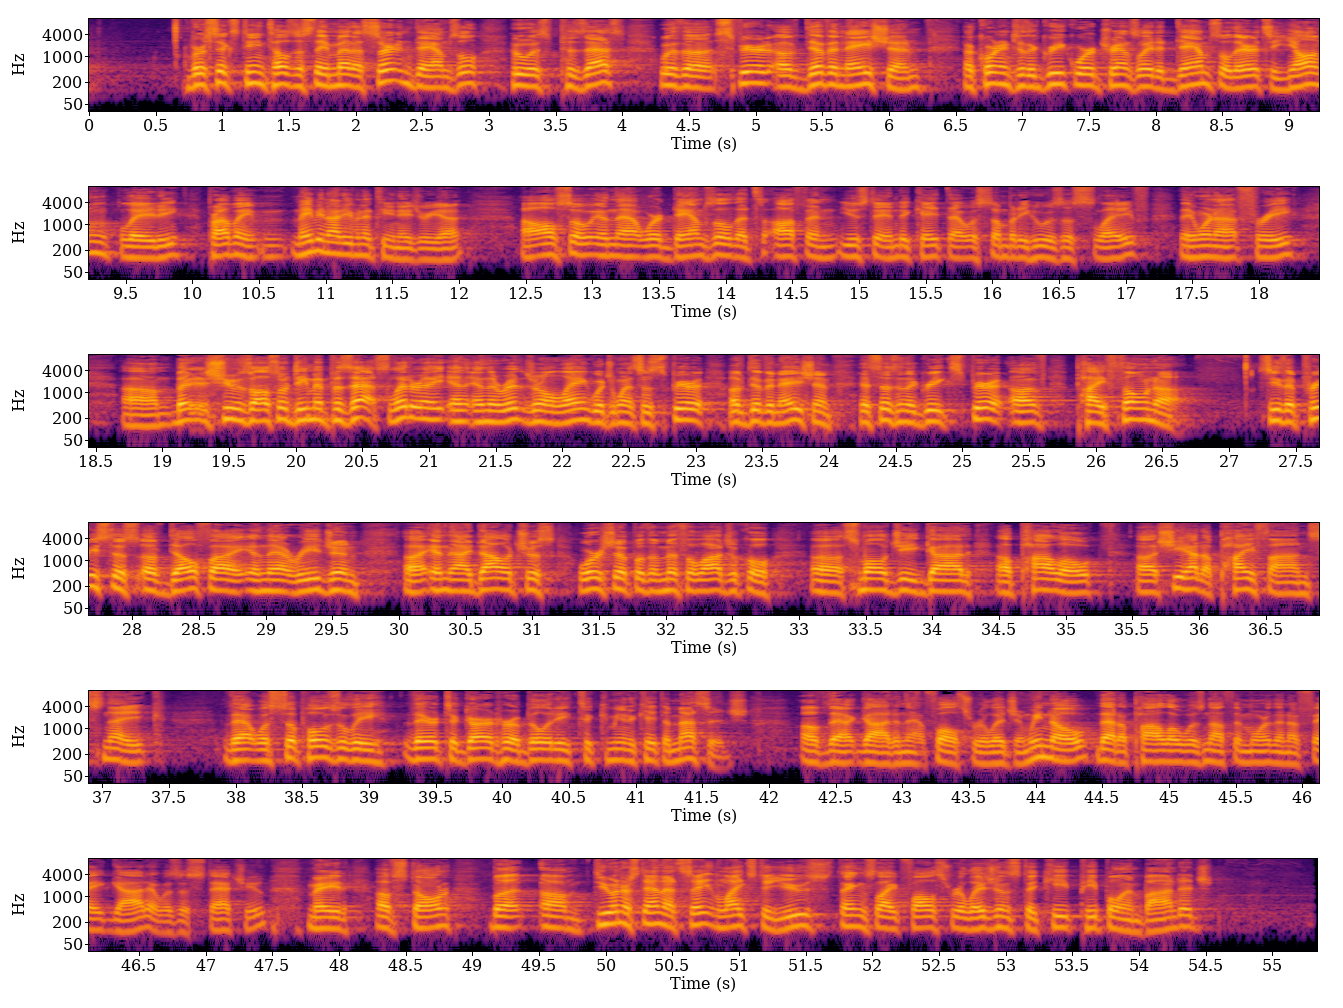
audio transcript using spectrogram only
Verse 16 tells us they met a certain damsel who was possessed with a spirit of divination. According to the Greek word translated damsel, there, it's a young lady, probably, maybe not even a teenager yet. Uh, also, in that word damsel, that's often used to indicate that was somebody who was a slave. They were not free. Um, but she was also demon possessed. Literally, in, in, the original language, when it's a spirit of divination, it says in the Greek, spirit of Pythona. See, the priestess of Delphi in that region uh, in the idolatrous worship of the mythological uh, small g god Apollo, uh, she had a python snake that was supposedly there to guard her ability to communicate the message of that god and that false religion. We know that Apollo was nothing more than a fake god, it was a statue made of stone. But um, do you understand that Satan likes to use things like false religions to keep people in bondage?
